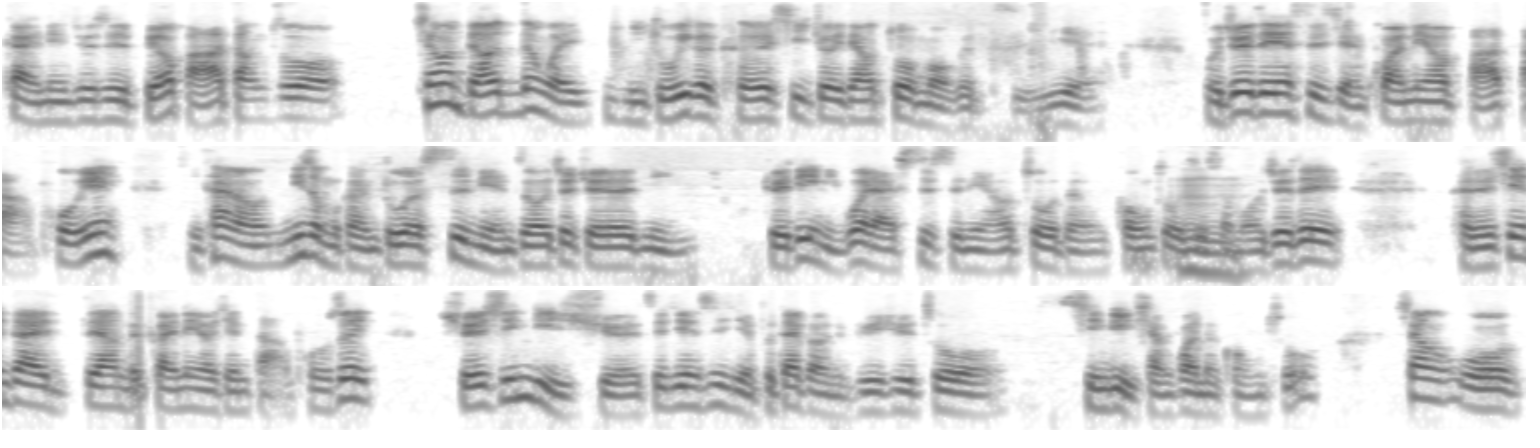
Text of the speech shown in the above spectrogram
概念，就是不要把它当做，千万不要认为你读一个科系就一定要做某个职业。我觉得这件事情的观念要把它打破，因为你看哦，你怎么可能读了四年之后就觉得你决定你未来四十年要做的工作是什么？嗯。我觉得这可能现在这样的概念要先打破，所以。学心理学这件事情也不代表你必须做心理相关的工作。像我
